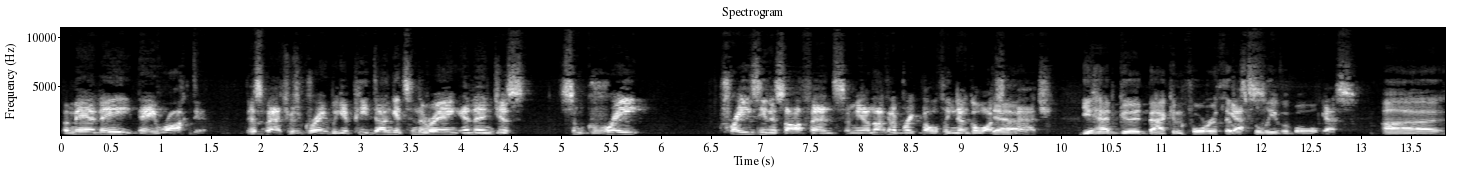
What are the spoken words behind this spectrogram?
But man, they they rocked it. This match was great. We get Pete Dunne gets in the ring, and then just some great craziness offense. I mean, I'm not going to break the whole thing down. Go watch Yeah. the match. You had good back and forth that Yes. was believable. Yes. uh,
